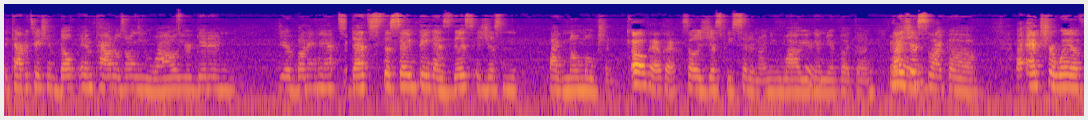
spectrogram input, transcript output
the cavitation belt and paddles on you while you're getting your butt enhanced. That's the same thing as this. It's just like no motion. Oh, okay, okay. So it's just be sitting on you while you're getting your butt done. That's Mm. just like a, a extra way of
